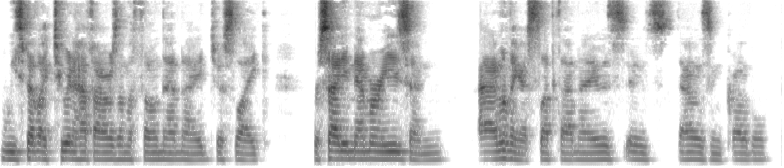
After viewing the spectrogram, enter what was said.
we spent like two and a half hours on the phone that night, just like reciting memories. And I don't think I slept that night. It was, it was, that was incredible.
